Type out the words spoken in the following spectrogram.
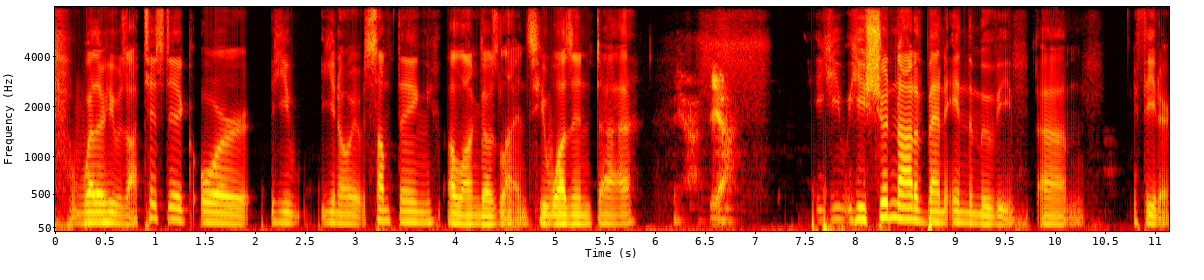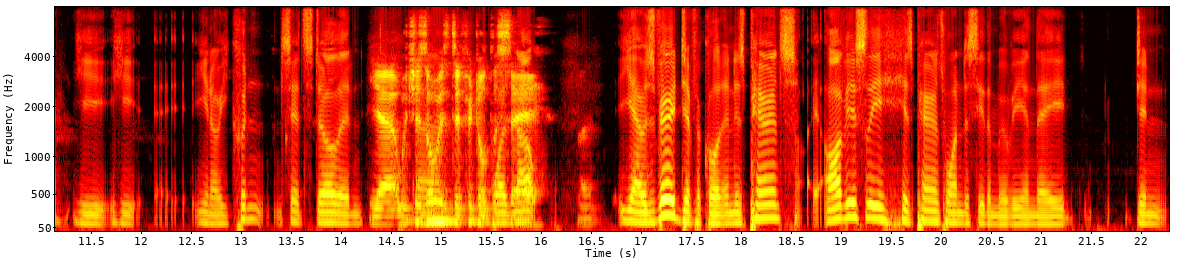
whether he was autistic or he you know it was something along those lines. He wasn't. Uh, Yeah. Yeah. he he should not have been in the movie um theater. He he you know, he couldn't sit still and Yeah, which is Um, always difficult to say. Not- but yeah, it was very difficult and his parents obviously his parents wanted to see the movie and they didn't,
